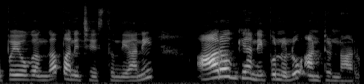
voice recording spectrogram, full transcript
ఉపయోగంగా పనిచేస్తుంది అని ఆరోగ్య నిపుణులు అంటున్నారు.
